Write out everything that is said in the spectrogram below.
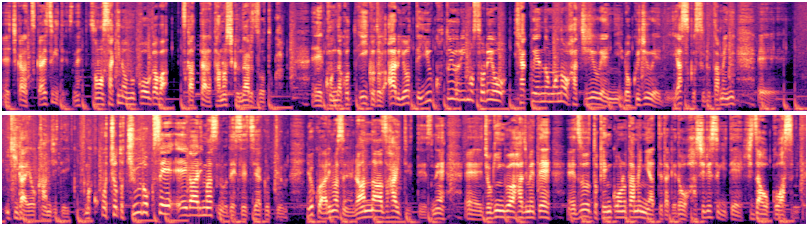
え力使いすぎてですね、その先の向こう側使ったら楽しくなるぞとか、えー、こんなこと、いいことがあるよっていうことよりも、それを100円のものを80円に、60円に安くするために、えー生きがいを感じていく。まあ、ここちょっと中毒性がありますので、節約っていうの。よくありますね。ランナーズハイって言ってですね、えー、ジョギングを始めて、えー、ずっと健康のためにやってたけど、走りすぎて膝を壊すみたい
